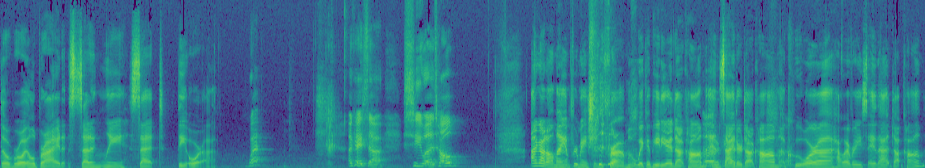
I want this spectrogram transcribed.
The royal bride suddenly set the aura. What? Okay, so she was how old? I got all my information from wikipedia.com, Oh, okay. insider.com, Quora, however you say that, .com,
